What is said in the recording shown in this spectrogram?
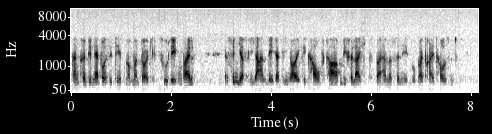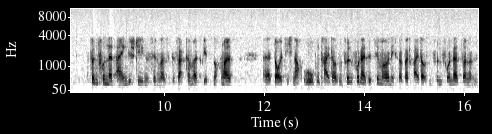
dann könnte die Nervosität nochmal deutlich zulegen, weil es sind ja viele Anleger, die neu gekauft haben, die vielleicht bei Amazon irgendwo bei 3500 eingestiegen sind, weil sie gesagt haben, jetzt geht es nochmal äh, deutlich nach oben. 3500, jetzt sind wir aber nicht mehr bei 3500, sondern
